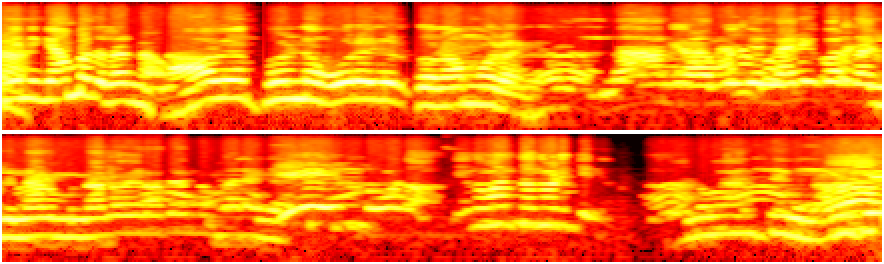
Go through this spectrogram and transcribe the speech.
ನಿನಗೆ ಅಂಬದಲ್ಲ ನಾವು ನಾವೇನ್ ಪೂರ್ಣ ಊರಾಗ ಇರ್ತೇವೆ ನಮ್ಮ ಊರಾಗ ನನಗೆ ಬರ್ದ ಅಲ್ಲಿ ನಾನು ನಾನು ಇರೋದೇ ನಮ್ಮ ಮನೆಗೆ ನಾನು ಅಂತೀವಿ ನಮಗೆ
